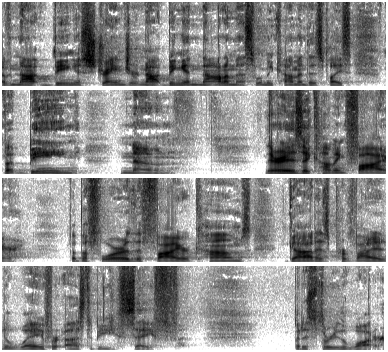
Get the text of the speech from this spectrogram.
of not being a stranger, not being anonymous when we come into this place, but being known. There is a coming fire, but before the fire comes, God has provided a way for us to be safe, but it's through the water.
